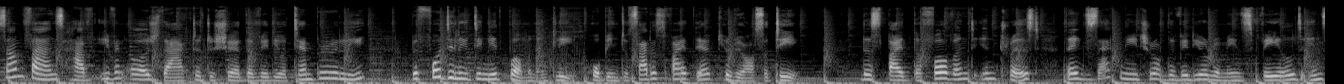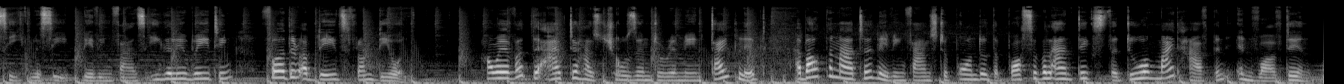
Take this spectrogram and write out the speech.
Some fans have even urged the actor to share the video temporarily before deleting it permanently, hoping to satisfy their curiosity. Despite the fervent interest, the exact nature of the video remains veiled in secrecy, leaving fans eagerly waiting for further updates from Deol. However, the actor has chosen to remain tight lipped about the matter, leaving fans to ponder the possible antics the duo might have been involved in.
